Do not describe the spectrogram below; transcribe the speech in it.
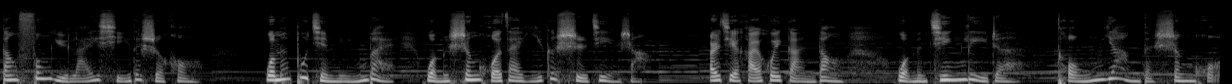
当风雨来袭的时候，我们不仅明白我们生活在一个世界上。而且还会感到，我们经历着同样的生活。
